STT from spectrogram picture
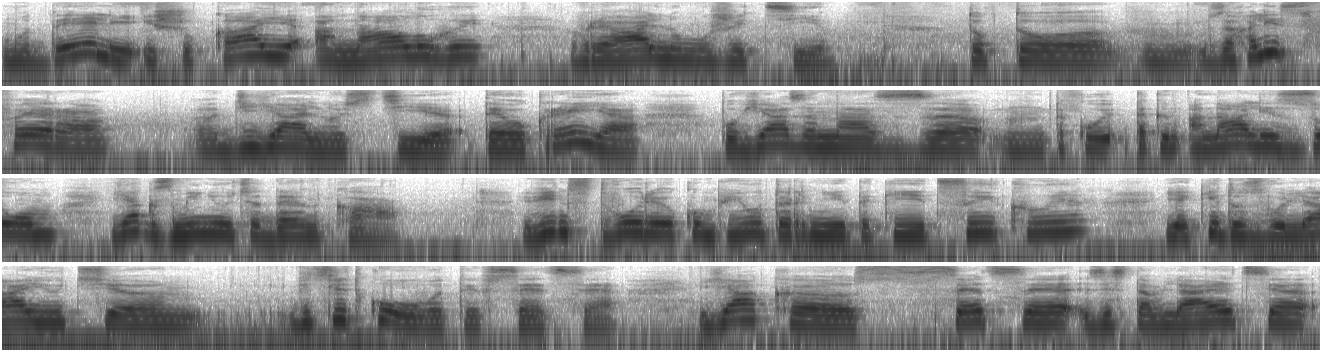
моделі і шукає аналоги в реальному житті. Тобто, взагалі, сфера е, діяльності Тео Крея пов'язана з таким аналізом, як змінюється ДНК. Він створює комп'ютерні такі цикли, які дозволяють е, відслідковувати все це, як е, все це зіставляється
